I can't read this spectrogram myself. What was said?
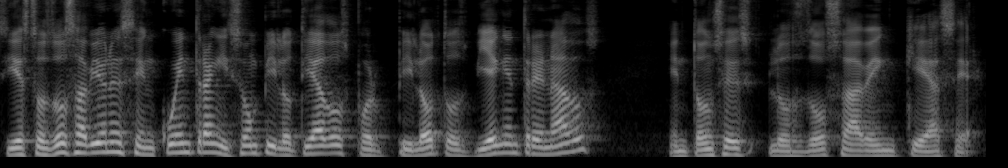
Si estos dos aviones se encuentran y son piloteados por pilotos bien entrenados, entonces los dos saben qué hacer.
